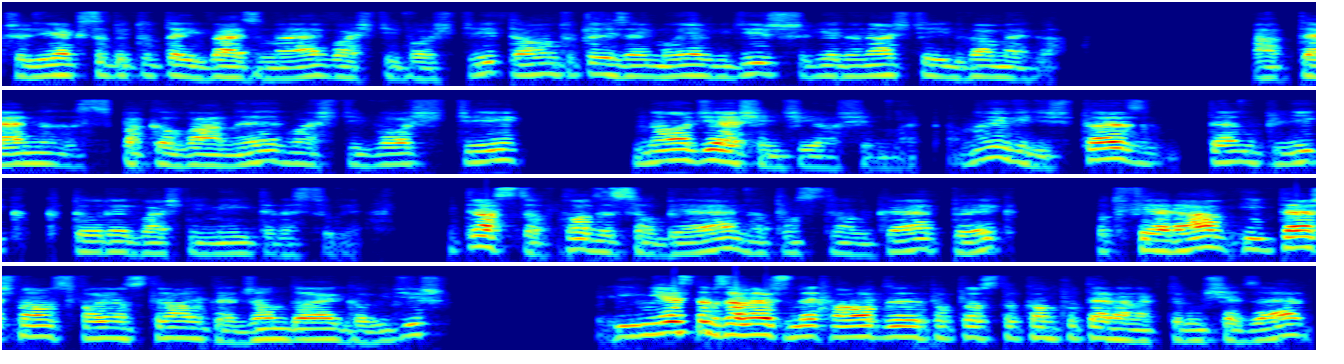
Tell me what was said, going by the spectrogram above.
Czyli jak sobie tutaj wezmę właściwości, to on tutaj zajmuje, widzisz, 11,2 mega. A ten spakowany właściwości, no 10,8 mega. No i widzisz, to jest ten plik, który właśnie mnie interesuje. I teraz co, wchodzę sobie na tą stronkę, pyk, otwieram i też mam swoją stronkę John Doego, widzisz? I nie jestem zależny od y, po prostu komputera, na którym siedzę.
